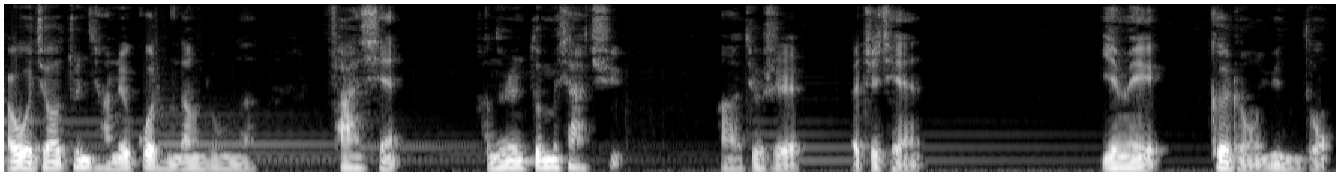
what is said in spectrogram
而我教蹲墙这个过程当中呢，发现很多人蹲不下去，啊，就是呃之前因为各种运动，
